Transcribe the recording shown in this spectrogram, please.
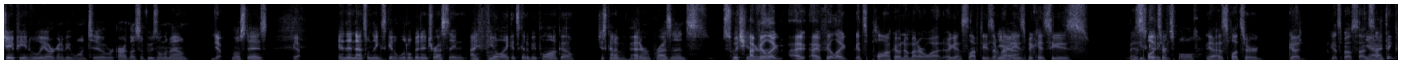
JP and Julio are going to be one two, regardless of who's on the mound. Yep. Most days. Yep. And then that's when things get a little bit interesting. I feel Mm-hmm. like it's going to be Polanco, just kind of a veteran presence, switch hitter. I feel like I, I feel like it's Polanco no matter what against lefties and Yeah. righties because he's his he's splits are both. yeah his splits are good against both sides. Yeah, So- I think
